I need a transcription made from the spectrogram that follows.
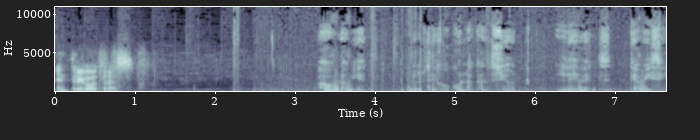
entre otras. Ahora bien, los dejo con la canción Levels de Avicii.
